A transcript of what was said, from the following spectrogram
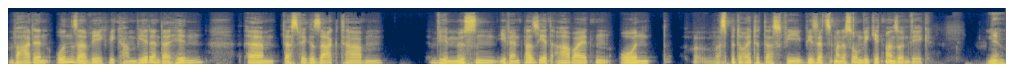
war denn unser Weg? Wie kamen wir denn dahin, ähm, dass wir gesagt haben, wir müssen eventbasiert arbeiten und was bedeutet das? Wie, wie setzt man das um? Wie geht man so einen Weg? Ja.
